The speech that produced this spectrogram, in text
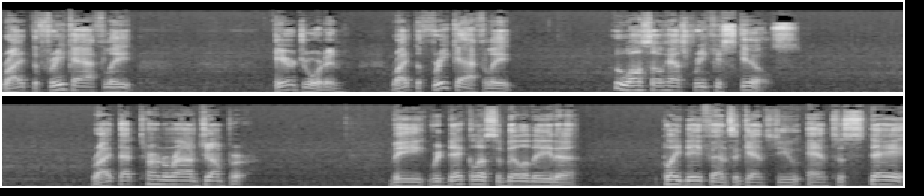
Right? The freak athlete, Air Jordan, right? The freak athlete who also has freakish skills. Right? That turnaround jumper. The ridiculous ability to play defense against you and to stay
